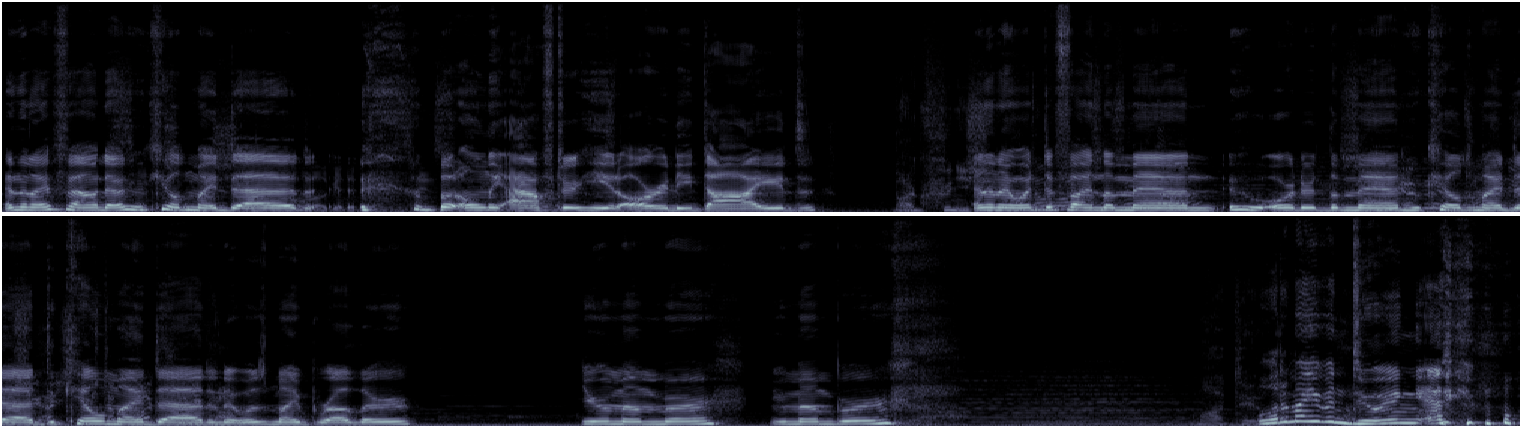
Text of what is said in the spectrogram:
And then I found out who killed my dad, but only after he had already died. And then I went to find the man who ordered the man who killed my dad to kill my dad, and it was my brother. You remember? You remember? What am I even uh, doing anymore?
